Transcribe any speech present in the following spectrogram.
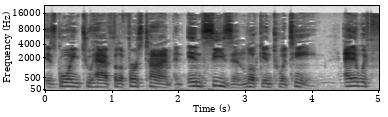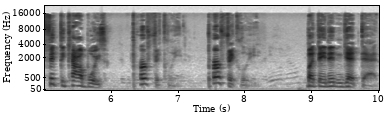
is going to have, for the first time, an in season look into a team. And it would fit the Cowboys perfectly. Perfectly. But they didn't get that.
